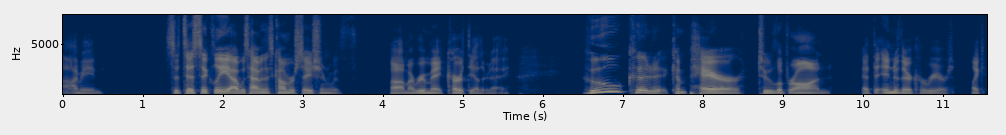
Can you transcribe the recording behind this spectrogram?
I mean, statistically, I was having this conversation with uh, my roommate Kurt the other day. Who could compare to LeBron at the end of their career? Like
